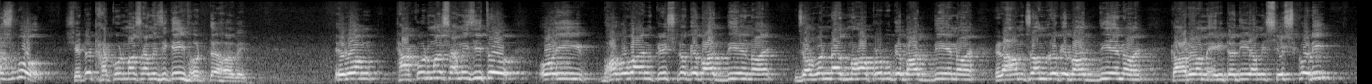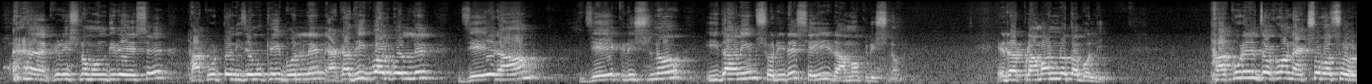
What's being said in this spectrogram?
আসব? সেটা ঠাকুরমা স্বামীজিকেই ধরতে হবে। এবং ঠাকুরমা স্বামীজি তো ওই ভগবান কৃষ্ণকে বাদ দিয়ে নয়, জগন্নাথ মহাপ্রভুকে বাদ দিয়ে নয়, রামচন্দ্রকে বাদ দিয়ে নয়। কারণ এইটা দিয়ে আমি শেষ করি। কৃষ্ণ মন্দিরে এসে ঠাকুর তো নিজে মুখেই বললেন, একাধিকবার বললেন, যে রাম, যে কৃষ্ণ ইদানিম শরীরে সেই রামকৃষ্ণ। এটার প্রামাণ্যতা বলি। ঠাকুরের যখন একশো বছর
